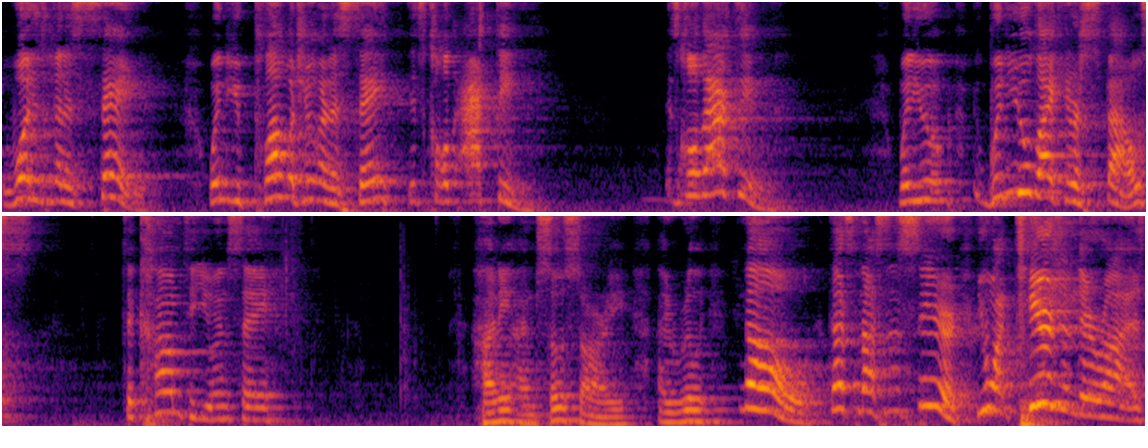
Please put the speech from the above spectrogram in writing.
what he's going to say. When you plot what you're going to say, it's called acting. It's called acting. When you when you like your spouse to come to you and say, honey, I'm so sorry. I really. No, that's not sincere. You want tears in their eyes.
